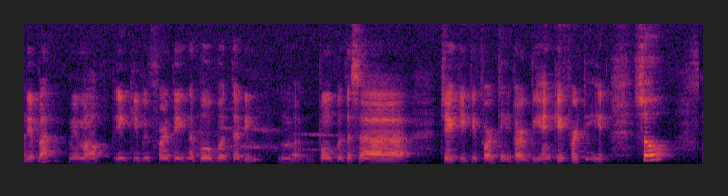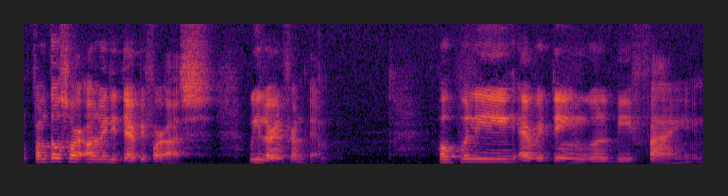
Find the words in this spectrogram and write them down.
di ba? May mga AKB48 na pupunta din. Pupunta sa JKT48 or BNK48. So, from those who are already there before us, we learn from them. Hopefully, everything will be fine.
